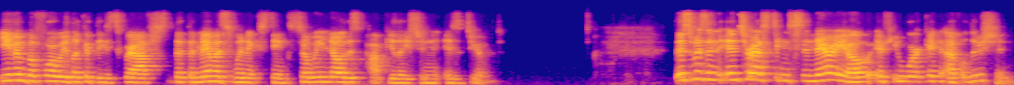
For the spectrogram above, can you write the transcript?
even before we look at these graphs, that the mammoths went extinct. So we know this population is doomed. This was an interesting scenario if you work in evolution.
